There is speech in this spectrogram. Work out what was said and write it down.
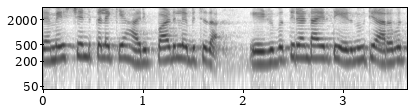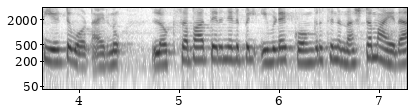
രമേശ് ചെന്നിത്തലയ്ക്ക് ഹരിപ്പാട് ലഭിച്ചത് എഴുപത്തിരണ്ടായിരത്തി എഴുന്നൂറ്റി അറുപത്തിയെട്ട് വോട്ടായിരുന്നു. ലോക്സഭാ തെരഞ്ഞെടുപ്പിൽ ഇവിടെ കോൺഗ്രസിന് നഷ്ടമായത്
